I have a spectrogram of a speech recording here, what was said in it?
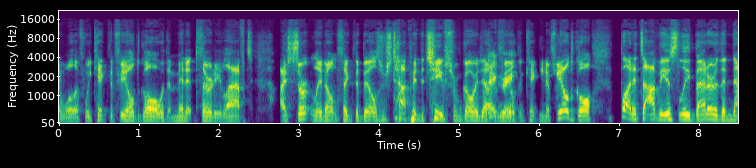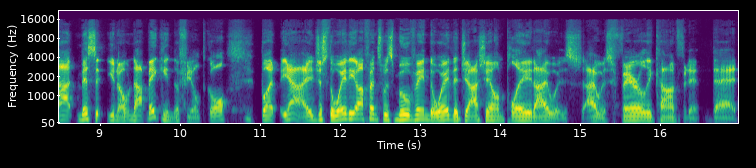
well, if we kick the field goal with a minute 30 left, I certainly don't think the Bills are stopping the Chiefs from going down I the agree. field and kicking a field goal, but it's obviously better than not miss it, you know, not making the field goal. But yeah, just the way the offense was moving, the way that Josh Allen played, I was I was fairly confident that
